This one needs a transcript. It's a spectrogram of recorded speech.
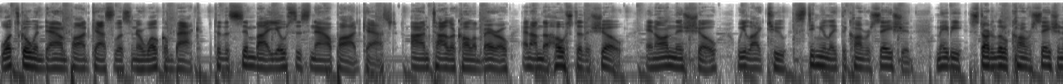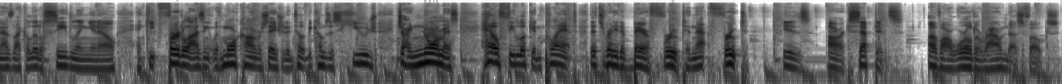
What's going down, podcast listener? Welcome back to the Symbiosis Now podcast. I'm Tyler Colombero, and I'm the host of the show. And on this show, we like to stimulate the conversation. Maybe start a little conversation as like a little seedling, you know, and keep fertilizing it with more conversation until it becomes this huge, ginormous, healthy looking plant that's ready to bear fruit. And that fruit is our acceptance of our world around us, folks.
